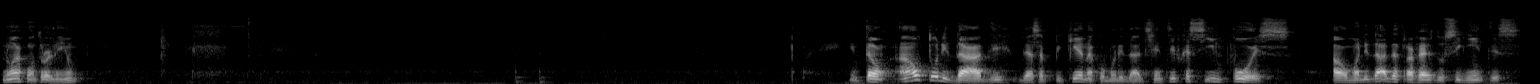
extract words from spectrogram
Não há controle nenhum. Então, a autoridade dessa pequena comunidade científica se impôs à humanidade através dos seguintes,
